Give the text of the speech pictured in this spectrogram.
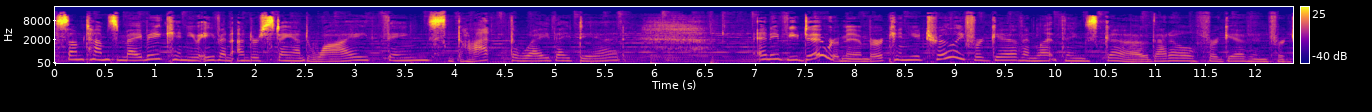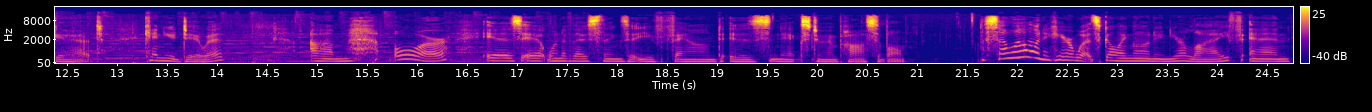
Sometimes, maybe, can you even understand why things got the way they did? And if you do remember, can you truly forgive and let things go? That old forgive and forget. Can you do it? Um, or is it one of those things that you've found is next to impossible? So I want to hear what's going on in your life, and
